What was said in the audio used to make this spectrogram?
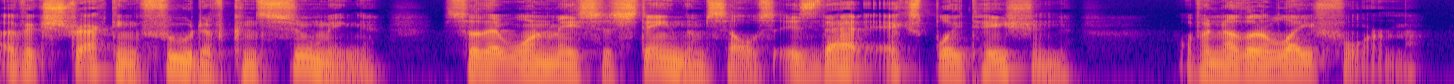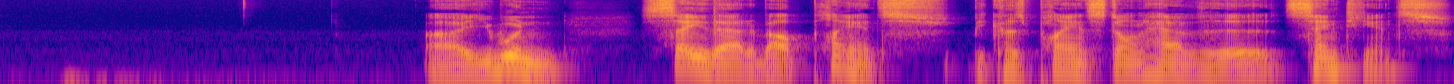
of extracting food, of consuming, so that one may sustain themselves, is that exploitation of another life form? Uh, you wouldn't say that about plants because plants don't have the sentience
